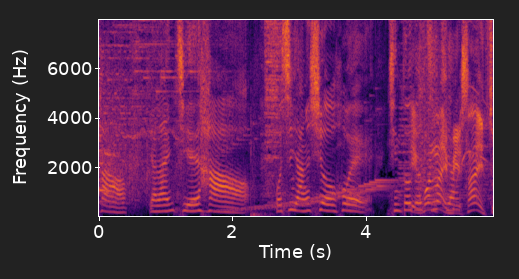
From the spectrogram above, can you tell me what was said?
好，雅兰姐好，我是杨秀慧，请多多指我那教。袂使自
